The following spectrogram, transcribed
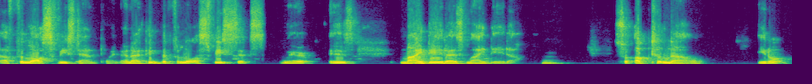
a philosophy standpoint. And I think the philosophy sits where is my data is my data. Hmm. So up till now, you know,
